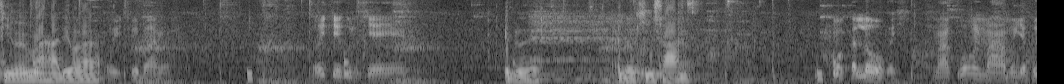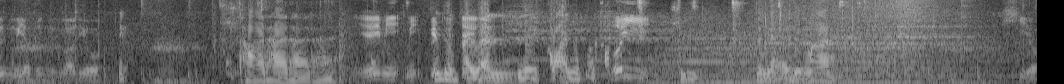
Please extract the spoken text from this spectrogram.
ผีไม่มาหาเดียวแล้ว เอ้ยเจอบ้านเหรอเอ้ยเจอกุญแจ เก็บเลยอันเดียวคีย์สามหัวกะโหลกไอ้มากูว่ามันมา มึงอย่าพึ่ง มึงอย่าพึ่ง มึงรอเดียวถ่ายถ่ายถ่ายถ่ายเย้ยมี มีนี่คือใส่แว่นเลยก็ว่าอยู่ปะเฮ้ย สี่ยังไงไอ้เด็กมาเขียว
